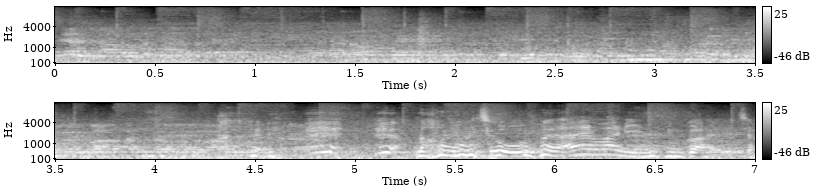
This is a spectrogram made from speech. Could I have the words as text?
너무 좋은 할 말이 있는 거 알죠?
